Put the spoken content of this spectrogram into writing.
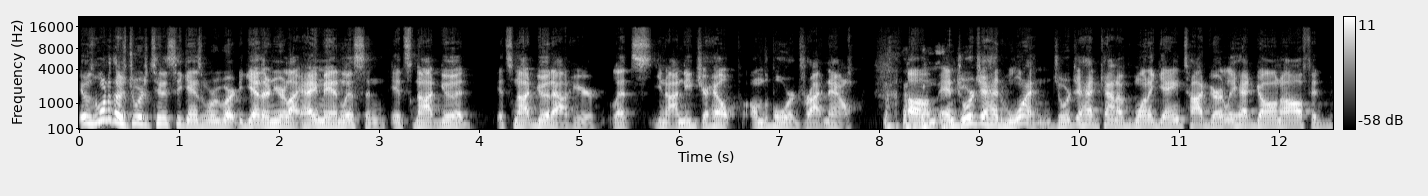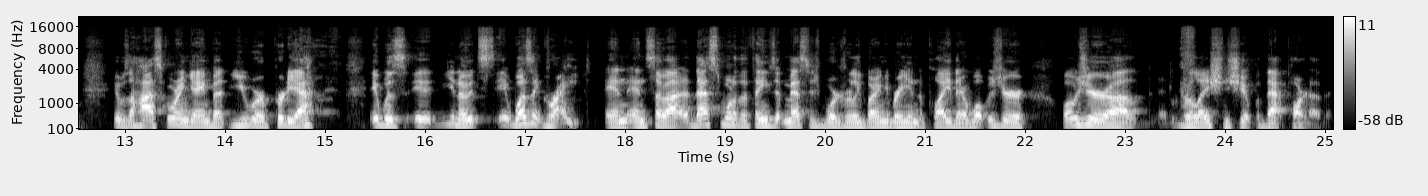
it was one of those Georgia Tennessee games where we worked together and you're like hey man listen it's not good. It's not good out here. Let's you know I need your help on the boards right now. Um, and Georgia had won. Georgia had kind of won a game. Todd Gurley had gone off and it was a high scoring game but you were pretty out it was it, you know it's it wasn't great and and so I, that's one of the things that message boards really bring bring into play there what was your what was your uh, relationship with that part of it?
